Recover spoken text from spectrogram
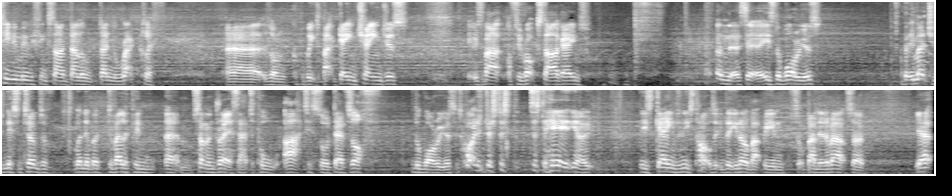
TV movie thing starring Daniel, Daniel Radcliffe, uh, was on a couple of weeks back, Game Changers. It was about obviously Rockstar games, and it is the Warriors. But he mentioned this in terms of when they were developing um, San Andreas, they had to pull artists or devs off the Warriors. It's quite just just just to hear, you know, these games and these titles that, that, you know about being sort of banded about. So, yeah,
